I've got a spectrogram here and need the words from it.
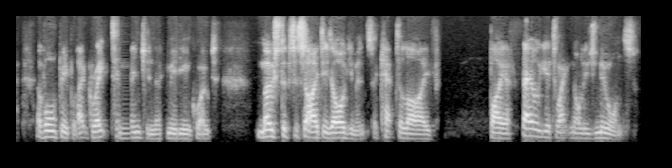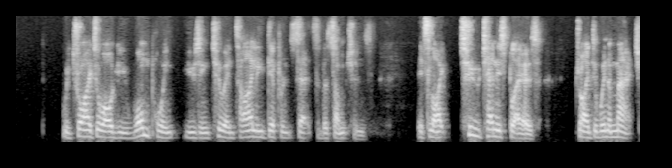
of all people, that great Tim Minchin, the comedian quote most of society's arguments are kept alive by a failure to acknowledge nuance. We try to argue one point using two entirely different sets of assumptions. It's like two tennis players trying to win a match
